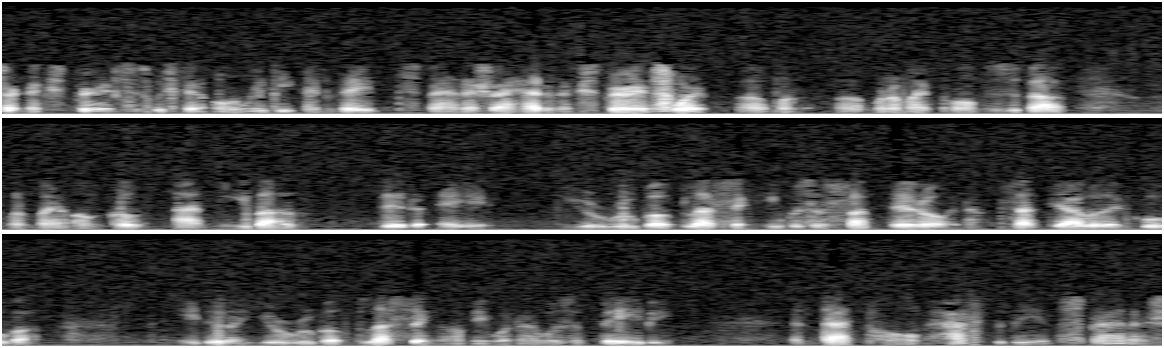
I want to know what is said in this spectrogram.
certain experiences which can only be conveyed in Spanish. I had an experience where uh, one, uh, one of my poems is about when my uncle Aníbal did a Yoruba blessing. He was a santero in Santiago de Cuba. He did a Yoruba blessing on me when I was a baby. And that poem has to be in Spanish.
